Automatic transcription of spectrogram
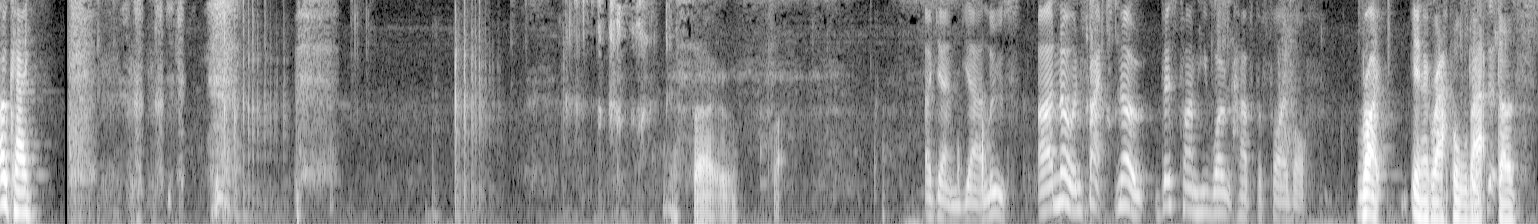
Okay. So, again, yeah, lose. Uh, no, in fact, no. This time he won't have the five off. right in a grapple that it- does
